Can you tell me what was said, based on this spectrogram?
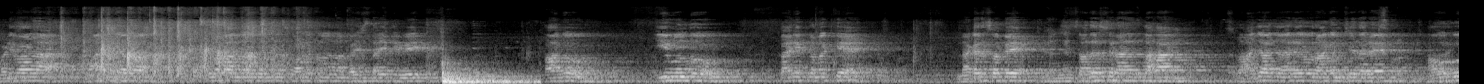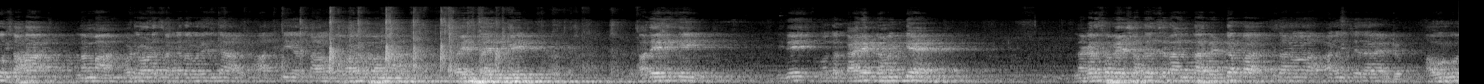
ಮಡಿವಾಳ ಮಾಧ್ಯಮ ಸ್ವಾಗತವನ್ನು ಬಯಸ್ತಾ ಇದ್ದೀವಿ. ಹಾಗೂ ಈ ಒಂದು ಕಾರ್ಯಕ್ರಮಕ್ಕೆ ನಗರಸಭೆ ಸದಸ್ಯರಾದಂತಹ ರಾಜಾಚಾರ್ಯ ಅವರು ಆಗಮಿಸಿದ್ದಾರೆ. ಅವ್ರಿಗೂ ಸಹ ನಮ್ಮ ಮಡಿವಾಳ ಸಂಘದವರಿಂದ ಆತ್ಮೀಯ ಸ್ವಾಗತವನ್ನು ಬಯಸ್ತಾ ಇದ್ದೀವಿ. ಅದೇ ರೀತಿ ಇದೇ ಒಂದು ಕಾರ್ಯಕ್ರಮಕ್ಕೆ ನಗರಸಭೆ ಸದಸ್ಯರಂತ ರೆಡ್ಡಪ್ಪ ಸರ್ ಅವರು ಆಗಮಿಸಿದ್ದಾರೆ. ಅವ್ರಿಗೂ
